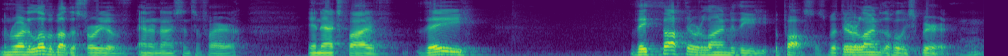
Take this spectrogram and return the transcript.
And what I love about the story of Ananias and Sapphira in Acts five, they they thought they were lying to the apostles, but they were lying to the Holy Spirit. hmm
